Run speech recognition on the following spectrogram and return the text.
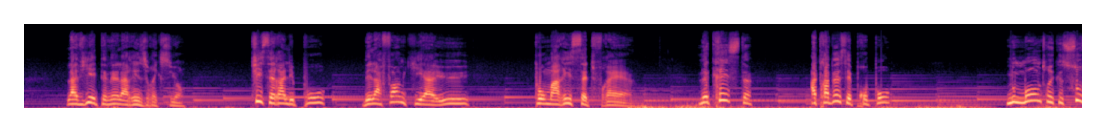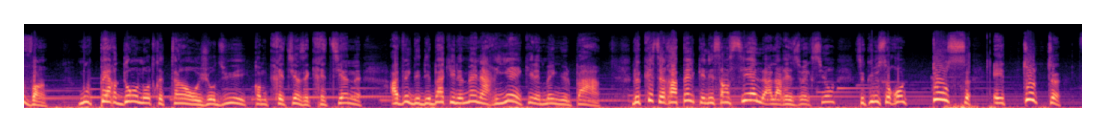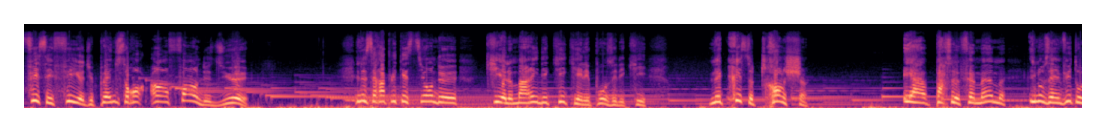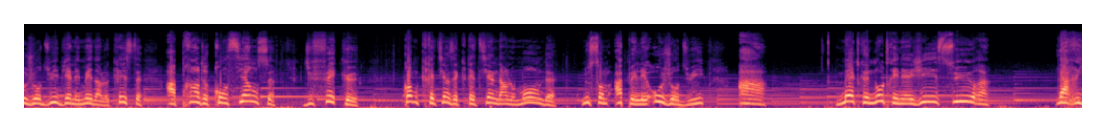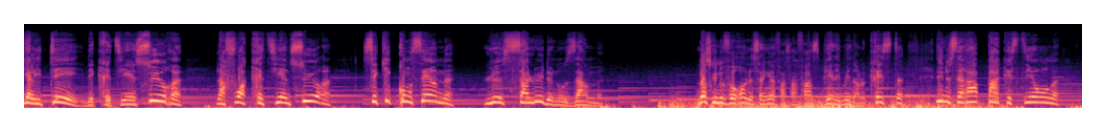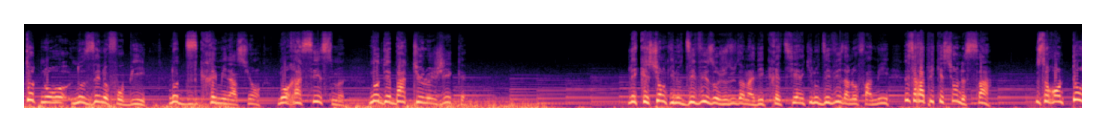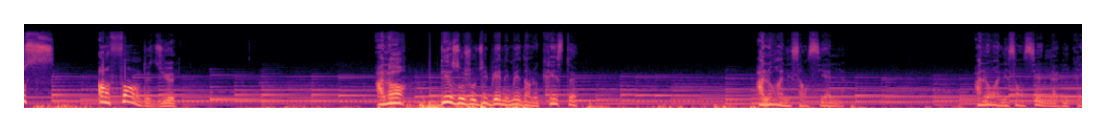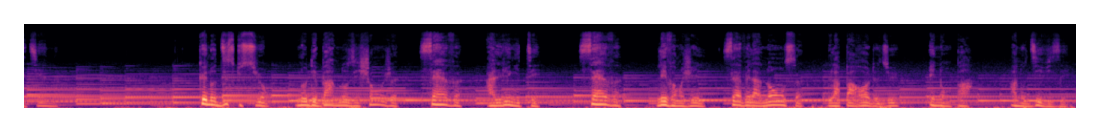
la vie éternelle, la résurrection. Qui sera l'époux de la femme qui a eu pour mari sept frères? Le Christ, à travers ses propos, nous montre que souvent, nous perdons notre temps aujourd'hui comme chrétiens et chrétiennes avec des débats qui ne mènent à rien, qui ne mènent nulle part. Le Christ rappelle que l'essentiel à la résurrection, c'est que nous serons tous et toutes fils et filles du Père, nous serons enfants de Dieu. Il ne sera plus question de qui est le mari de qui, qui est l'épouse de qui. Le Christ tranche. Et par le fait même, il nous invite aujourd'hui, bien-aimés dans le Christ, à prendre conscience du fait que, comme chrétiens et chrétiennes dans le monde, nous sommes appelés aujourd'hui à mettre notre énergie sur la réalité des chrétiens, sur la foi chrétienne, sur ce qui concerne le salut de nos âmes. Lorsque nous verrons le Seigneur face à face, bien aimé dans le Christ, il ne sera pas question toutes nos, nos xénophobies, nos discriminations, nos racismes, nos débats théologiques, les questions qui nous divisent aujourd'hui dans la vie chrétienne, qui nous divisent dans nos familles, il ne sera plus question de ça. Nous serons tous enfants de Dieu. Alors, dès aujourd'hui, bien-aimés dans le Christ, allons à l'essentiel. Allons à l'essentiel de la vie chrétienne. Que nos discussions, nos débats, nos échanges servent à l'unité, servent l'évangile, servent l'annonce de la parole de Dieu et non pas à nous diviser.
